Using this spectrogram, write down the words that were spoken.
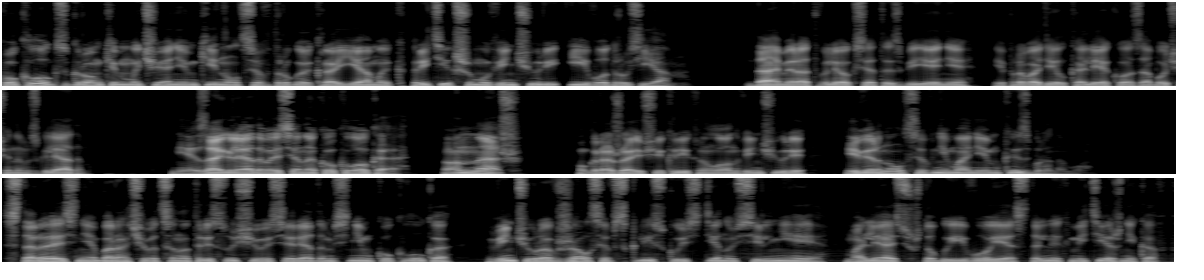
Куклук с громким мычанием кинулся в другой край ямы к притихшему Венчуре и его друзьям. Дамер отвлекся от избиения и проводил калеку озабоченным взглядом. «Не заглядывайся на Куклука! Он наш!» — угрожающе крикнул он Венчуре и вернулся вниманием к избранному. Стараясь не оборачиваться на трясущегося рядом с ним Куклука, Венчура вжался в склизкую стену сильнее, молясь, чтобы его и остальных мятежников,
